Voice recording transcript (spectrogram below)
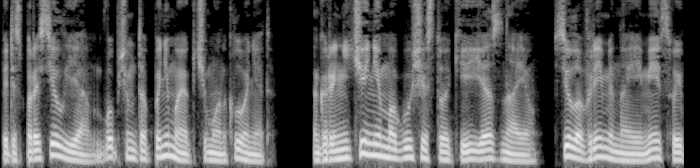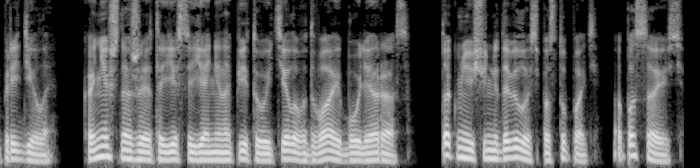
Переспросил я, в общем-то, понимая, к чему он клонит. Ограничение могущества Ки я знаю. Сила временная имеет свои пределы. Конечно же, это если я не напитываю тело в два и более раз. Так мне еще не довелось поступать. Опасаюсь.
